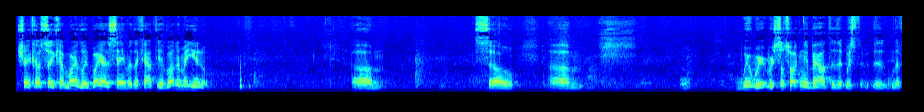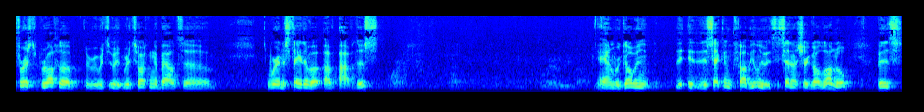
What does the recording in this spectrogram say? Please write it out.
Shrei Kosi Kamoy Loy Boy HaSeba, the Kati Avodah Mayinu. Um, we're, we're, still talking about the, the, the first bracha. We're, we're talking about uh, we're in a state of, of avdus, and we're going. The, the second cup, it's said on Shirgolonu, but it's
